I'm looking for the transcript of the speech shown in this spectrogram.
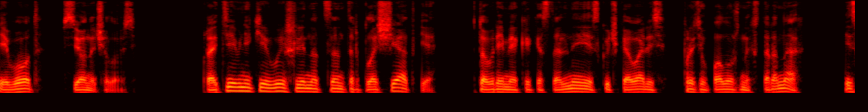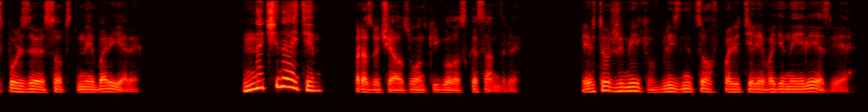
И вот все началось. Противники вышли на центр площадки, в то время как остальные скучковались в противоположных сторонах, используя собственные барьеры. «Начинайте!» — прозвучал звонкий голос Кассандры. И в тот же миг в близнецов полетели водяные лезвия.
